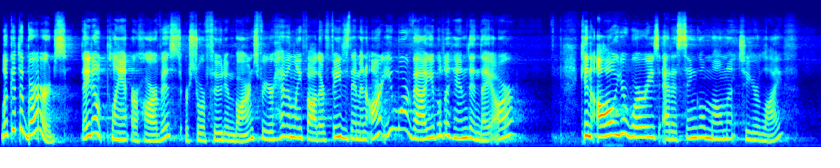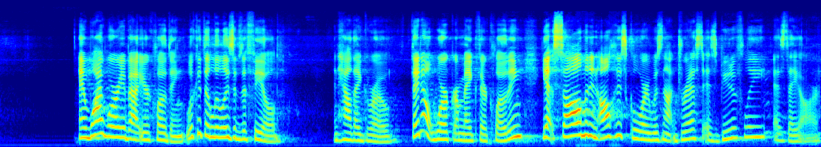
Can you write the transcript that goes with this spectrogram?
Look at the birds. They don't plant or harvest or store food in barns, for your heavenly Father feeds them, and aren't you more valuable to Him than they are? Can all your worries add a single moment to your life? And why worry about your clothing? Look at the lilies of the field and how they grow. They don't work or make their clothing, yet Solomon in all his glory was not dressed as beautifully as they are.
